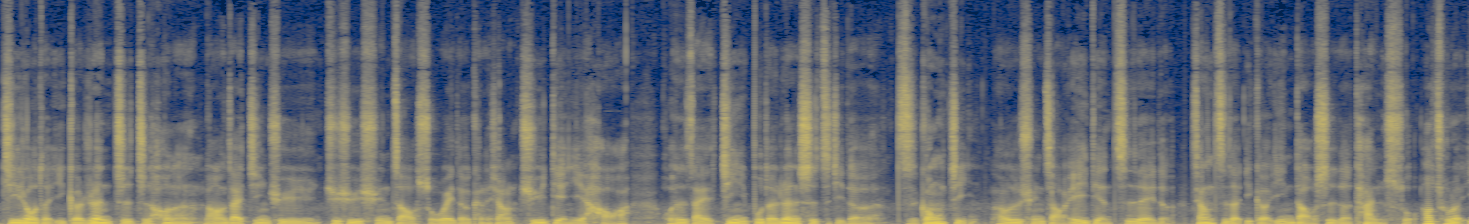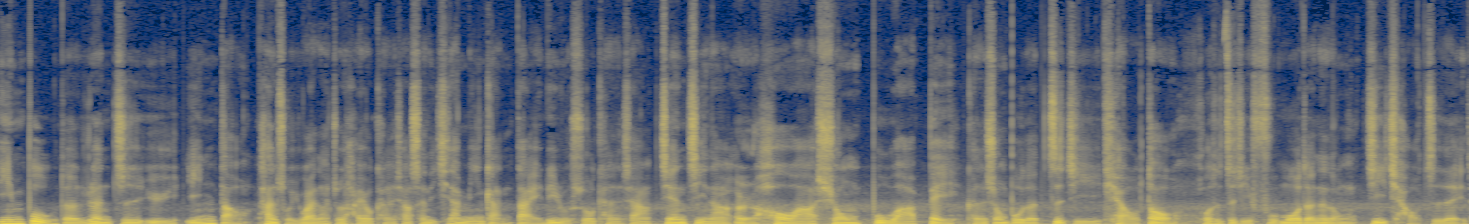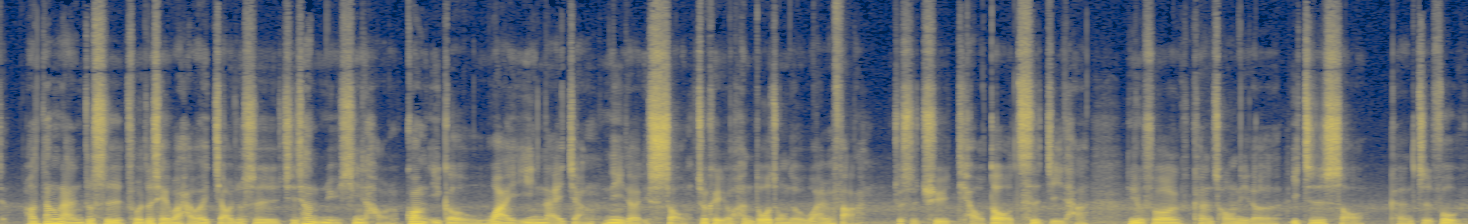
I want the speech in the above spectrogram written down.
肌肉的一个认知之后呢，然后再进去继续寻找所谓的可能像 G 点也好啊。或者再进一步的认识自己的子宫颈，或是寻找 A 点之类的，这样子的一个引导式的探索。然后除了阴部的认知与引导探索以外呢，就是还有可能像身体其他敏感带，例如说可能像肩颈啊、耳后啊、胸部啊、背，可能胸部的自己挑逗或是自己抚摸的那种技巧之类的。然后当然就是除了这些以外，还会教就是其实像女性好了，光一个外阴来讲，你的手就可以有很多种的玩法，就是去挑逗刺激他。例如说，可能从你的一只手，可能指腹。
